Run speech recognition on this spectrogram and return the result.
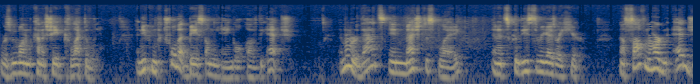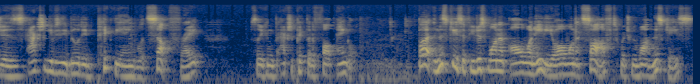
whereas we want them kind of shade collectively. And you can control that based on the angle of the edge. And remember, that's in mesh display, and it's these three guys right here. Now, soften harden edges actually gives you the ability to pick the angle itself, right? So you can actually pick the default angle. But in this case, if you just want it all 180, you all want it soft, which we want in this case,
